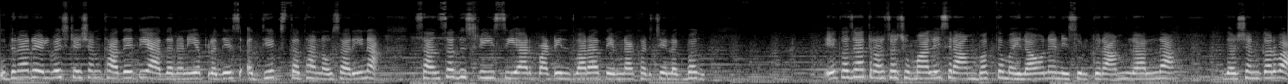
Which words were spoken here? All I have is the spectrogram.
ઉધના રેલવે સ્ટેશન ખાતેથી આદરણીય પ્રદેશ અધ્યક્ષ તથા નવસારીના સાંસદ શ્રી સી આર પાટીલ દ્વારા તેમના ખર્ચે લગભગ એક હજાર ત્રણસો ચુમ્માલીસ રામભક્ત મહિલાઓને નિઃશુલ્ક રામલાલના દર્શન કરવા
